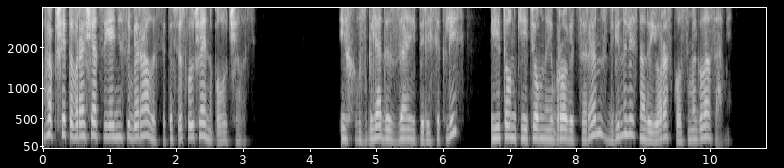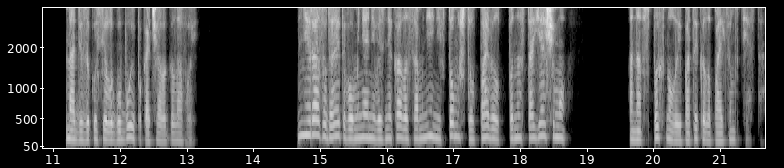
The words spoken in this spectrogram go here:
Вообще-то вращаться я не собиралась, это все случайно получилось. Их взгляды с Заей пересеклись, и тонкие темные брови Церен сдвинулись над ее раскосыми глазами. Надя закусила губу и покачала головой. Ни разу до этого у меня не возникало сомнений в том, что Павел по-настоящему... Она вспыхнула и потыкала пальцем в тесто.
